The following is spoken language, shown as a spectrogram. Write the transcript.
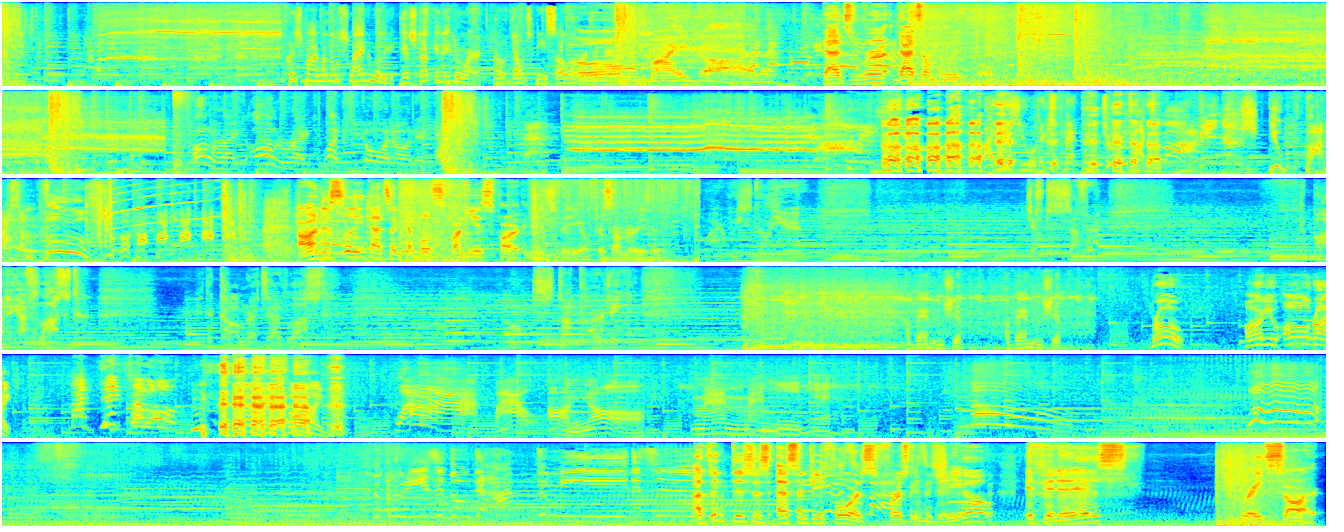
Chris, my little swag willy is stuck in a door. Oh, don't be so. Oh my god. That's that's unbelievable. I guess you would expect me to touch mine. You bothersome fool! Honestly, that's like the most funniest part in this video for some reason. Why are we still here? Just to suffer? The body I've lost. The comrades I've lost. Won't stop hurting. Abandon ship. Abandon ship. Bro, are you all right? My dick fell off! Well, it's fine. Wow! Wow! Oh no! Mamma mia. No! Wah! I think this is SMG4's first video. If it is, great start.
